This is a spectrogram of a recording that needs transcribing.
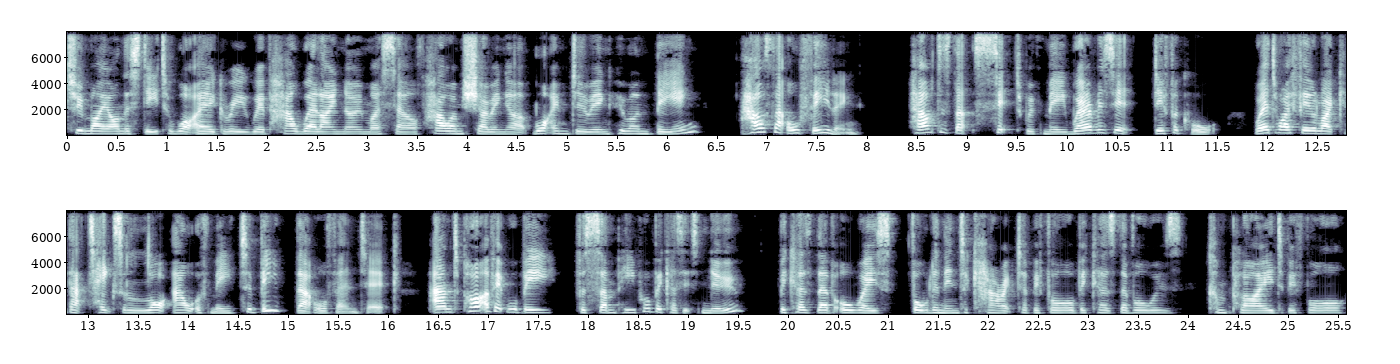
to my honesty, to what I agree with, how well I know myself, how I'm showing up, what I'm doing, who I'm being, how's that all feeling? How does that sit with me? Where is it difficult? Where do I feel like that takes a lot out of me to be that authentic? And part of it will be for some people because it's new. because they've always fallen into character before, because they've always complied before,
